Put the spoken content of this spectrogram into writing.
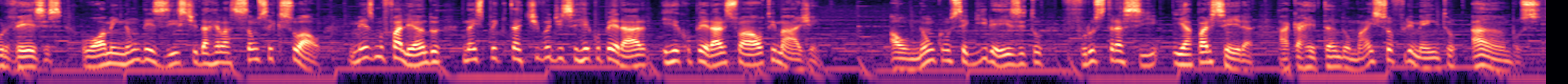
Por vezes, o homem não desiste da relação sexual, mesmo falhando na expectativa de se recuperar e recuperar sua autoimagem. Ao não conseguir êxito, frustra-se e a parceira, acarretando mais sofrimento a ambos.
